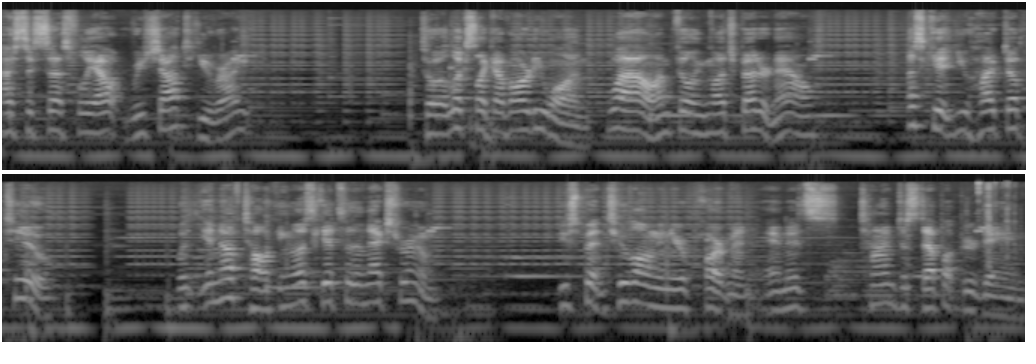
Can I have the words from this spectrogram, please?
I successfully out reached out to you, right? So it looks like I've already won. Wow, I'm feeling much better now. Let's get you hyped up too. With enough talking, let's get to the next room. You spent too long in your apartment, and it's time to step up your game.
